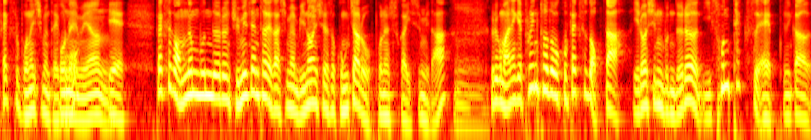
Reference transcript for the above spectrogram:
팩스를 보내시면 되고 보내면 예 팩스가 없는 분들은 주민센터에 가시면 민원실에서 공짜로 보낼 수가 있습니다. 음. 그리고 만약에 프린터도 없고 팩스도 없다 이러신 분들은 이 손택스 앱 그러니까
